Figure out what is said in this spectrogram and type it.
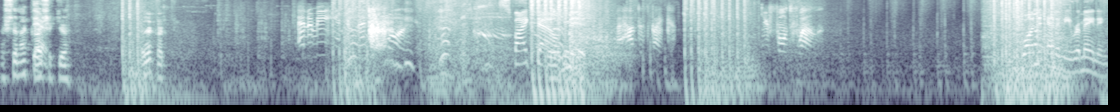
Acho que tá na caixa aqui, ó. Olha a caixa. Spike down mid. I have the spike. You fought well. One enemy remaining.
